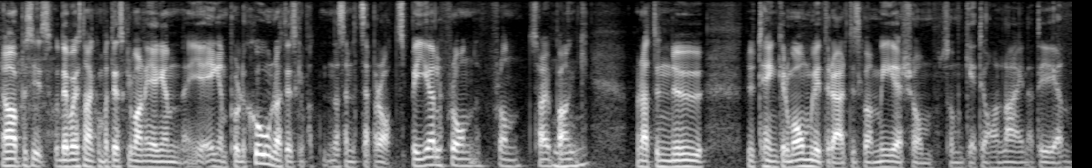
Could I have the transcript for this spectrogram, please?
Ja, precis. Och det var ju snack om att det skulle vara en egen, egen produktion och att det skulle vara nästan ett separat spel från, från Cyberpunk. Mm. Men att det nu, nu tänker de om lite där, att det ska vara mer som, som GTA Online, att det är en,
